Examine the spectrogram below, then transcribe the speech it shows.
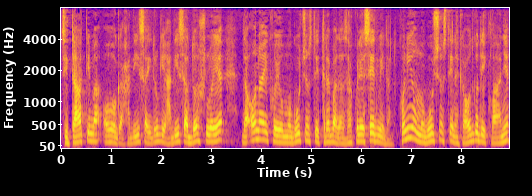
citatima ovoga hadisa i drugih hadisa došlo je da onaj koji je u mogućnosti treba da zakolje sedmi dan. Ko nije u mogućnosti neka odgodi klanje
